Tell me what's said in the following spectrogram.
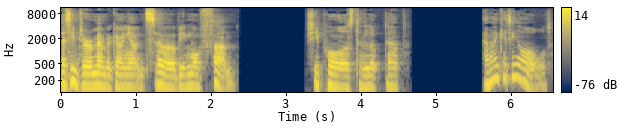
I seem to remember going out in Soho being more fun. She paused and looked up. Am I getting old?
